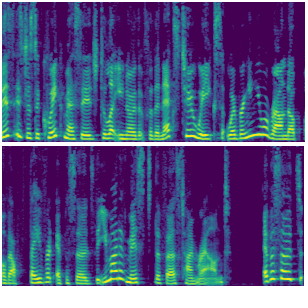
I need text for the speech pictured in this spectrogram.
This is just a quick message to let you know that for the next two weeks, we're bringing you a roundup of our favorite episodes that you might have missed the first time round. Episodes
